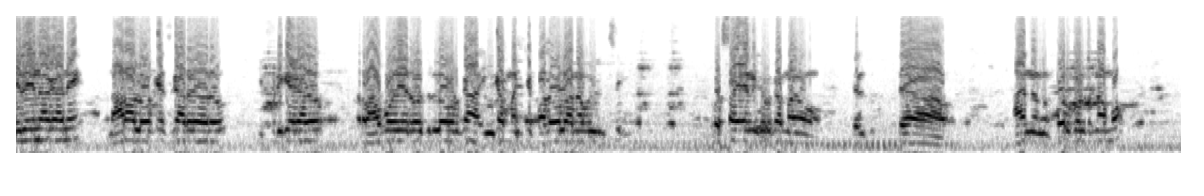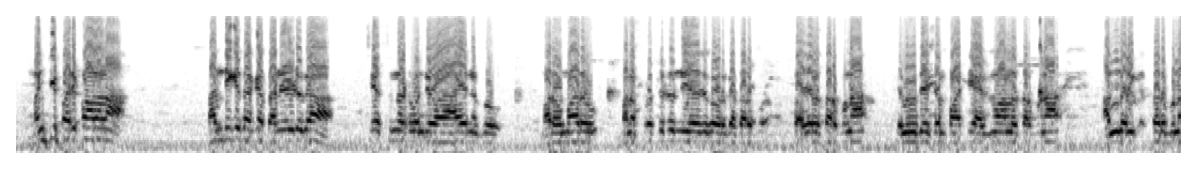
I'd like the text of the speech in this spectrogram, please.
ఏదైనా కానీ నారా లోకేష్ గారు గారు ఇప్పటికే కాదు రాబోయే రోజుల్లో కూడా ఇంకా మంచి పదవులు అనుభవించి వస్తాయని కూడా మనం తెలుసు ఆయనను కోరుకుంటున్నాము. మంచి పరిపాలన తండ్రికి తగ్గ తనయుడుగా చేస్తున్నటువంటి ఆయనకు మరోమారు మన ప్రొద్దుటూరు నియోజకవర్గ తరఫు ప్రజల తరఫున తెలుగుదేశం పార్టీ అభిమానుల తరఫున అందరి తరఫున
